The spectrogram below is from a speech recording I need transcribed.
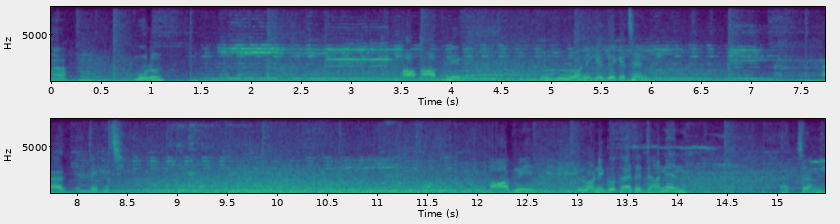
হ্যাঁ বলুন। আপনি রনিকে দেখেছেন? হ্যাঁ দেখেছি। আপনি রনি কোথায় আছে জানেন? হ্যাঁ জানি।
